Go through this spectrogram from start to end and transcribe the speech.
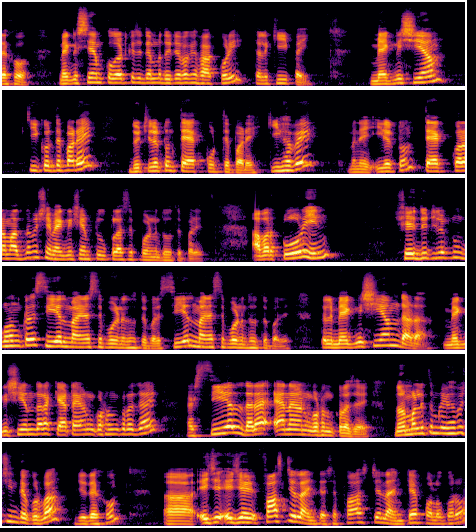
দেখো ম্যাগনেশিয়াম ক্লোরাইডকে যদি আমরা দুইটা ভাগে ভাগ করি, তাহলে কি পাই? ম্যাগনেসিয়াম কি করতে পারে? দুইটি ইলেকট্রন ত্যাগ করতে পারে। কীভাবে? মানে ইলেকট্রন ত্যাগ করার মাধ্যমে সে ম্যাগনেসিয়াম টু প্লাসে পরিণত হতে পারে। আবার ক্লোরিন সেই দুইটি ইলেকট্রন গ্রহণ করে সিএল মাইনাসে পরিণত হতে পারে। সিএল মাইনাসে পরিণত হতে পারে। তাহলে ম্যাগনেসিয়াম দ্বারা ম্যাগনেসিয়াম দ্বারা ক্যাটায়ন গঠন করা যায় আর সিএল দ্বারা অ্যানায়ন গঠন করা যায়। নর্মালি তোমরা এইভাবে চিন্তা করবা যে দেখো এই যে এই যে ফার্স্ট যে লাইনটা আছে ফার্স্ট যে লাইনটা ফলো করো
